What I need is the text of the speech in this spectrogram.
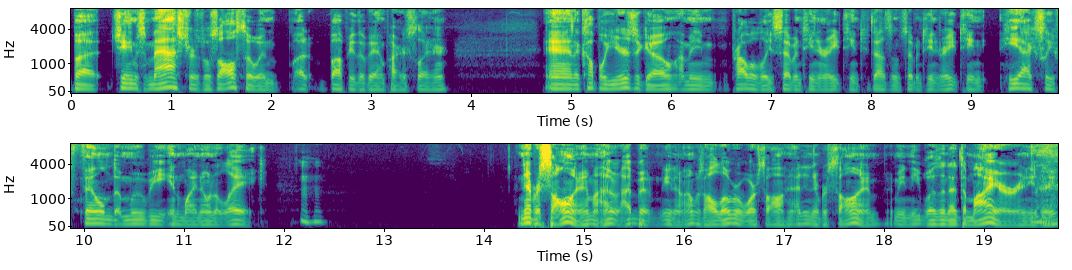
But James Marsters was also in Buffy the Vampire Slayer. And a couple years ago, I mean, probably 17 or 18, 2017 or 18, he actually filmed a movie in Winona Lake. Mhm. Never saw him. I, I've been, you know, I was all over Warsaw. I didn't never saw him. I mean, he wasn't at the Meijer or anything.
